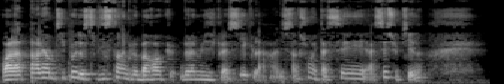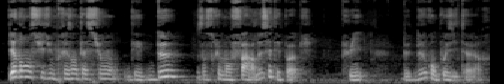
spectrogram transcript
on va parler un petit peu de ce qui distingue le baroque de la musique classique. La distinction est assez, assez subtile. Viendra ensuite une présentation des deux instruments phares de cette époque, puis de deux compositeurs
